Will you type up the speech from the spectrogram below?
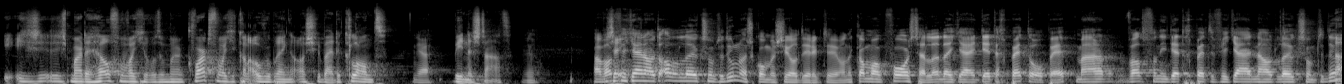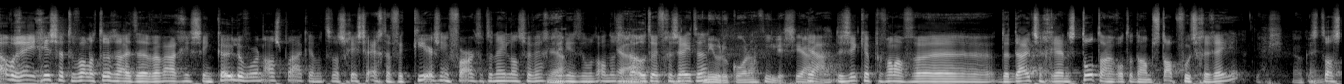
is, is maar de helft van wat je, of maar een kwart van wat je kan overbrengen als je bij de klant Ja. binnen staat. Maar wat vind jij nou het allerleukste om te doen als commercieel directeur? Want ik kan me ook voorstellen dat jij 30 petten op hebt. Maar wat van die 30 petten vind jij nou het leukste om te doen? Nou, we reden gisteren toevallig terug uit. eh, we waren gisteren in Keulen voor een afspraak. En het was gisteren echt een verkeersinfarct op de Nederlandse weg. Ik weet niet of iemand anders Ja. in de auto heeft gezeten. Nieuw record aan files, ja. Ja. dus ik heb vanaf eh, de Duitse grens tot aan Rotterdam stapvoets gereden. Yes, oké. Dus het was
